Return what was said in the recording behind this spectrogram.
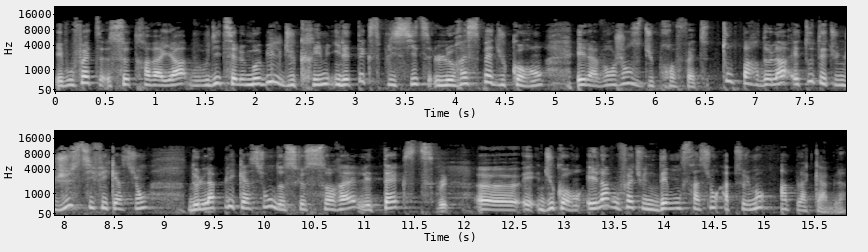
et vous faites ce travail-là. Vous vous dites c'est le mobile du crime. Il est explicite le respect du Coran et la vengeance du prophète. Tout part de là et tout est une justification de l'application de ce que seraient les textes euh, du Coran. Et là, vous faites une démonstration absolument implacable.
